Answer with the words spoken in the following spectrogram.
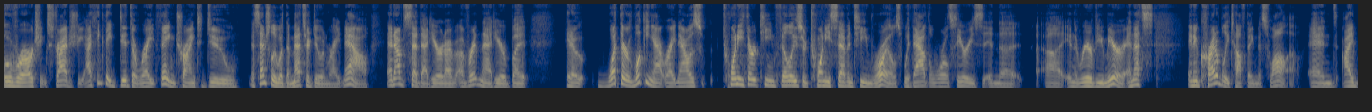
overarching strategy. I think they did the right thing trying to do essentially what the Mets are doing right now. And I've said that here and I've, I've written that here, but you know, what they're looking at right now is 2013 Phillies or 2017 Royals without the World Series in the uh, in the rearview mirror, and that's an incredibly tough thing to swallow. And I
